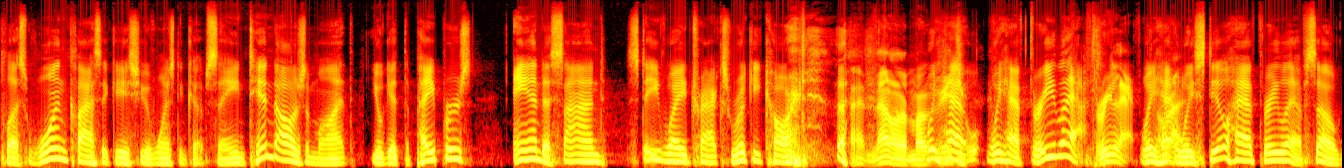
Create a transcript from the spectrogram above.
plus one classic issue of Winston Cup Scene. $10 a month, you'll get the papers and a signed Steve Waid Tracks rookie card. None of them we have we have three left. Three left. We have right. we still have three left. So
